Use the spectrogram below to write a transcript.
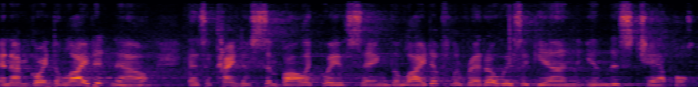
And I'm going to light it now as a kind of symbolic way of saying the light of Loretto is again in this chapel.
